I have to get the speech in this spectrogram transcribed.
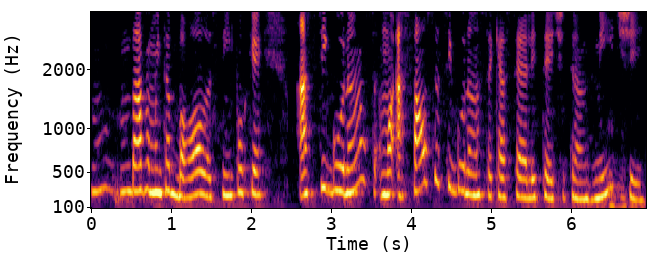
não, dava muita bola, assim, porque a segurança, a falsa segurança que a CLT te transmite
